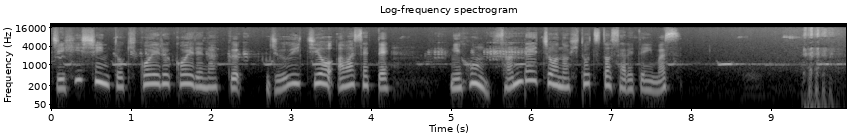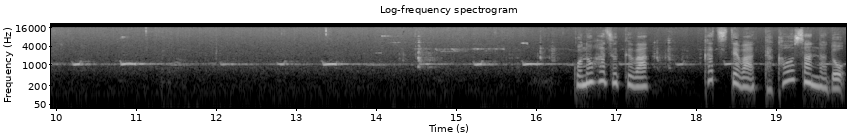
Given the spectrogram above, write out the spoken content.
慈悲心と聞こえる声で鳴く十一を合わせて日本三霊長の一つとされています。この葉ずくはかつては高尾山など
